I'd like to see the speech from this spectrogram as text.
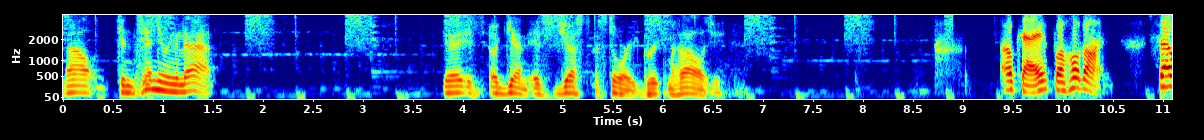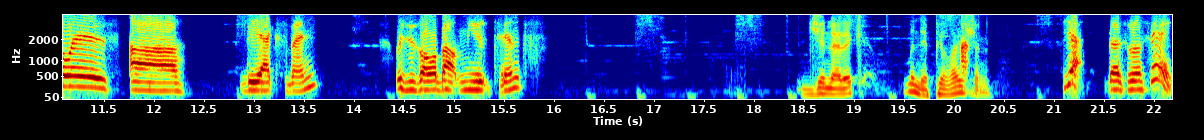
Now, continuing that, okay, it's- again, it's just a story, Greek mythology. Okay, but hold on. So is uh the X Men, which is all about mutants. Genetic manipulation. Yeah, that's what I'm saying.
